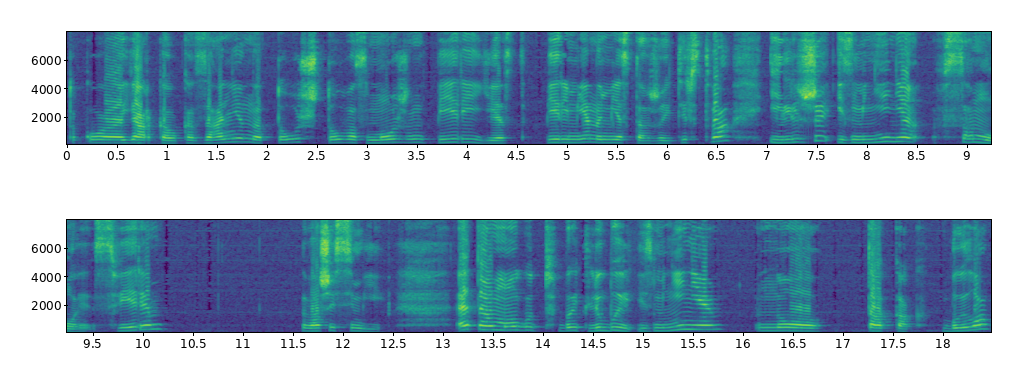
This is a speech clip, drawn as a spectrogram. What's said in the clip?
такое яркое указание на то, что возможен переезд, перемена места жительства или же изменение в самой сфере вашей семьи. Это могут быть любые изменения, но так как было,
